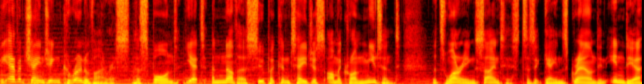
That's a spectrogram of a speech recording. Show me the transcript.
The ever changing coronavirus has spawned yet another super contagious Omicron mutant that's worrying scientists as it gains ground in India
